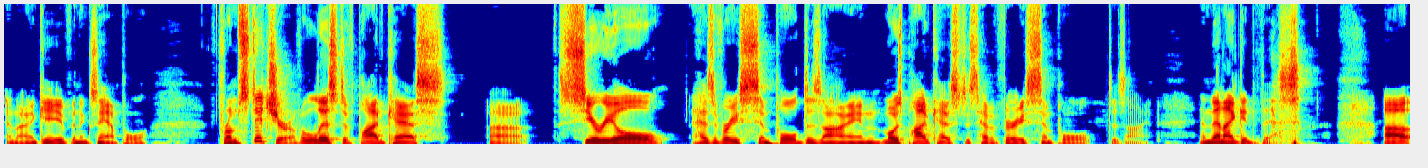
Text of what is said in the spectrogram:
And I gave an example from Stitcher of a list of podcasts. Uh, Serial has a very simple design. Most podcasts just have a very simple design. And then I get this. Uh,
